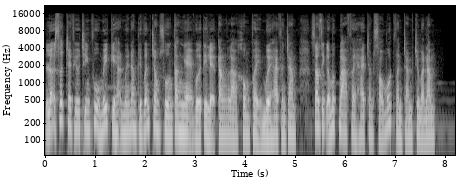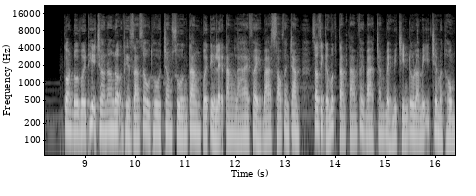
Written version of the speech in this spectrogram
Lợi suất trái phiếu chính phủ Mỹ kỳ hạn 10 năm thì vẫn trong xuống tăng nhẹ với tỷ lệ tăng là 0,12%, giao dịch ở mức 3,261% trên một năm. Còn đối với thị trường năng lượng thì giá dầu thô trong xu hướng tăng với tỷ lệ tăng là 2,36%, giao dịch ở mức 88,379 đô la Mỹ trên một thùng.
